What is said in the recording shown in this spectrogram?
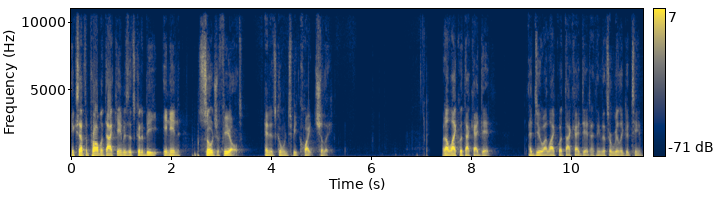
Except the problem with that game is it's going to be in Soldier Field, and it's going to be quite chilly. But I like what that guy did. I do. I like what that guy did. I think that's a really good team.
